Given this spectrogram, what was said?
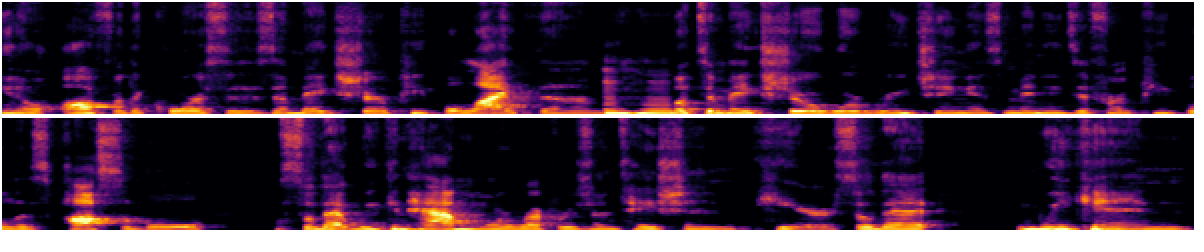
you know, offer the courses and make sure people like them, mm-hmm. but to make sure we're reaching as many different people as possible so that we can have more representation here, so that we can,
